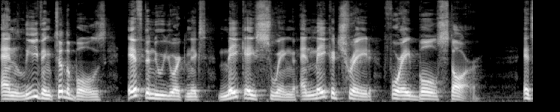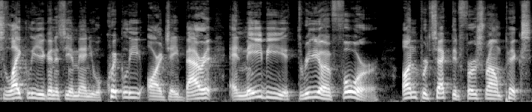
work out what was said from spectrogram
and leaving to the Bulls if the New York Knicks make a swing and make a trade for a Bull star. It's likely you're going to see Immanuel Quickley, RJ Barrett, and maybe three or four unprotected first round picks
